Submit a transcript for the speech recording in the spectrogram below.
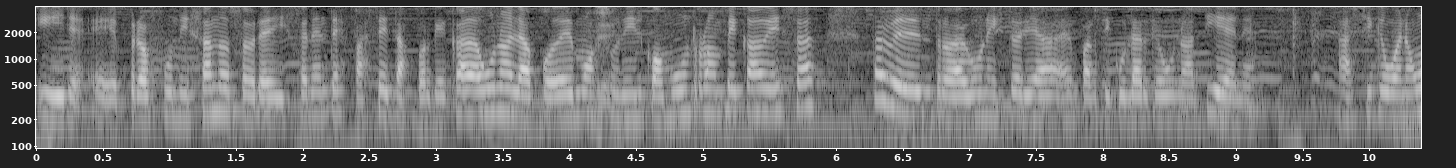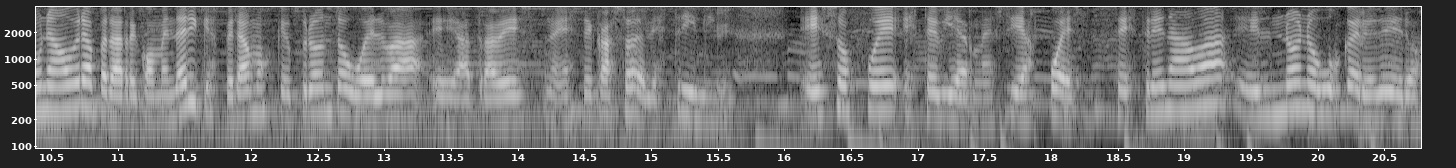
ir eh, profundizando sobre diferentes facetas, porque cada uno la podemos Sí. unir como un rompecabezas, tal vez dentro de alguna historia en particular que uno tiene. Así que bueno, una obra para recomendar y que esperamos que pronto vuelva eh, a través, en este caso, del streaming. Sí. Eso fue este viernes y después se estrenaba El Nono Busca Heredero.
